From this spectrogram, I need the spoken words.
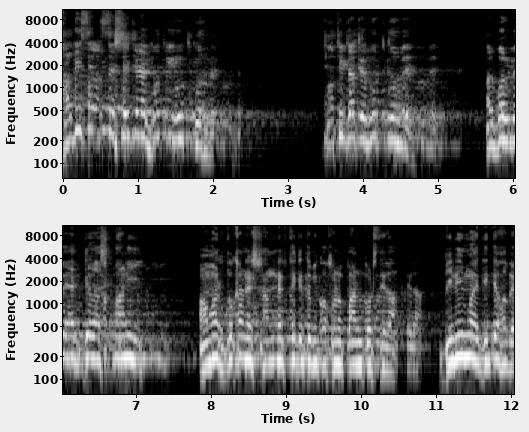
হাদিসে আসছে সে যে গতি রোধ করবে, গতিটাকে রোধ করবে আর বলবে, এক গ্লাস পানি আমার দোকানের সামনের থেকে তুমি কখনো পান করছিলা। বিনিময় দিতে হবে,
